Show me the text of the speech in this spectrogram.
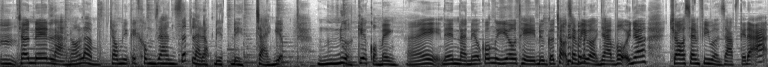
ừ. cho nên là nó là trong những cái không gian rất là đặc biệt để trải nghiệm nửa kia của mình. Đấy nên là nếu có người yêu thì đừng có chọn xem phim ở nhà vội nhá. Cho xem phim ở dạp cái đã.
